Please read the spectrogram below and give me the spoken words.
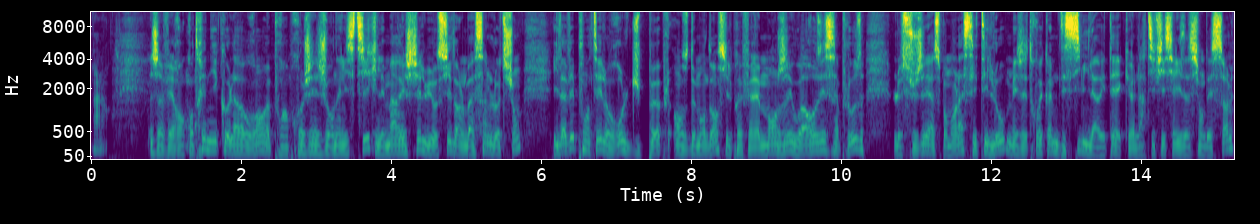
Voilà. J'avais rencontré Nicolas Oran pour un projet journalistique. Il est maraîcher lui aussi dans le bassin de l'Othion. Il avait pointé le rôle du peuple en se demandant s'il préférait manger ou arroser sa pelouse. Le sujet à ce moment-là, c'était l'eau, mais j'ai trouvé quand même des similarités avec euh, l'artificialisation des sols.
